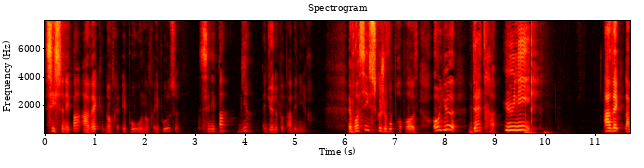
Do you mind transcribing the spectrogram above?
Si ce n'est pas avec notre époux ou notre épouse, ce n'est pas bien et Dieu ne peut pas bénir. Et voici ce que je vous propose. Au lieu d'être unis avec la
